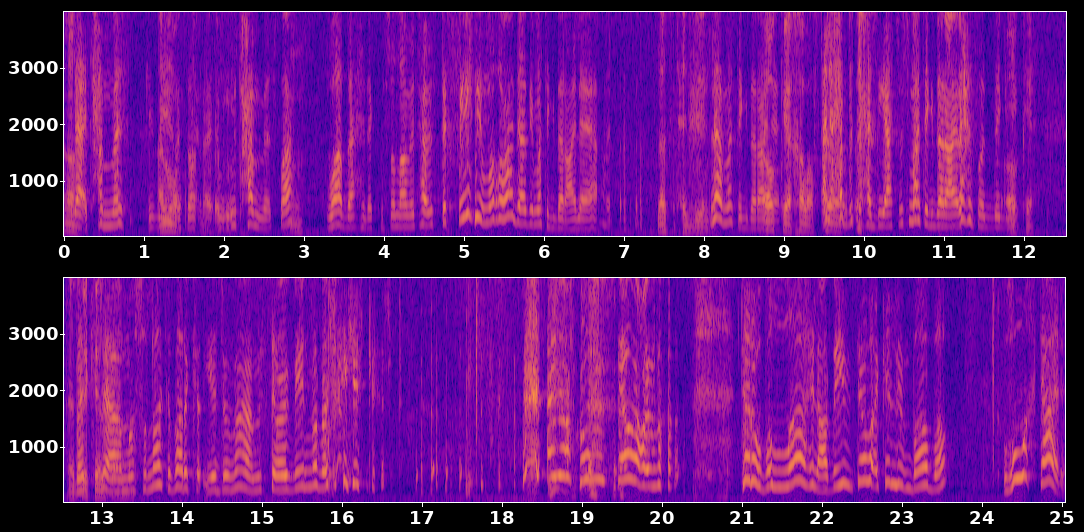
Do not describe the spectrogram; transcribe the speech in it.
آه. لا تحمست أنا كثير. متحمس. متحمس صح؟ مم. واضح إنك ما شاء الله متحمس تخفيني مرة واحدة هذه ما تقدر عليها لا تتحدين لا ما تقدر عليها okay خلاص أنا. أحب التحديات بس ما تقدر عليها صدقني okay بس الف آه،. ما شاء الله تبارك يا جماعة مستوعبين ما بتلاقي الكرت أنا مو مستوعبة ترى والله العظيم تو أكلم بابا وهو اختار.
